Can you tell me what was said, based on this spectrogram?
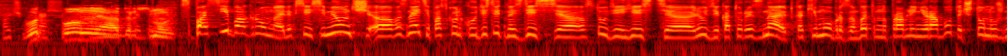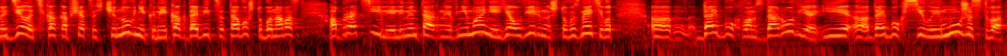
Очень Вот хорошо. полный адрес мой. Спасибо огромное, Алексей Семенович. Э, Вы знаете, поскольку действительно здесь э, в студии есть э, люди, которые знают, каким образом в этом направлении работать, что нужно делать, как общаться с чиновниками и как добиться того, чтобы на вас обратили элементарное внимание, я уверена, что вы знаете, вот дай бог вам здоровья и дай бог силы и мужества,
